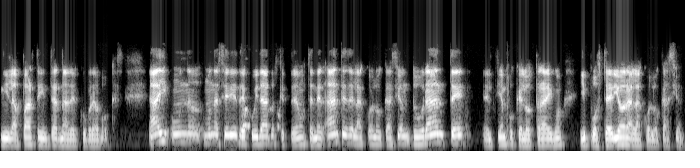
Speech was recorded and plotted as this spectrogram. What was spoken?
ni la parte interna del cubrebocas. Hay una, serie de cuidados que debemos tener antes de la colocación, durante el tiempo que lo traigo y posterior a la colocación.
